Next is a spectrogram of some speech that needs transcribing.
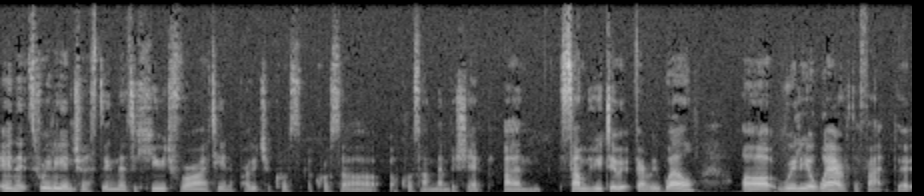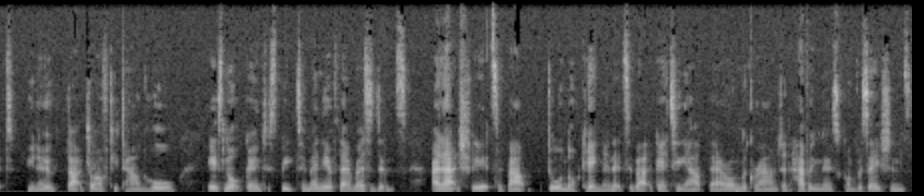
and it's really interesting. There's a huge variety in approach across across our across our membership. Um, some who do it very well are really aware of the fact that you know that drafty town hall is not going to speak to many of their residents. And actually, it's about door knocking and it's about getting out there on the ground and having those conversations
